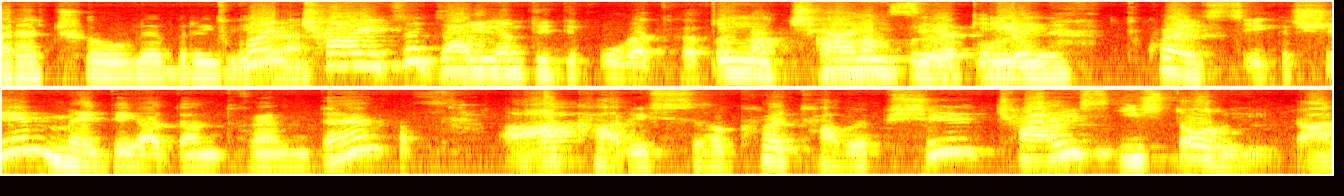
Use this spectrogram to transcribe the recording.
არაჩვეულებრივია. თქვენ ჩაიზე ძალიან დიდი ყურადღება კი ჩაიზე კი. თქვენს ციკლში მედიადან დღემდე აქ არის ქვეთავებში ჩაის ისტორიიდან.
